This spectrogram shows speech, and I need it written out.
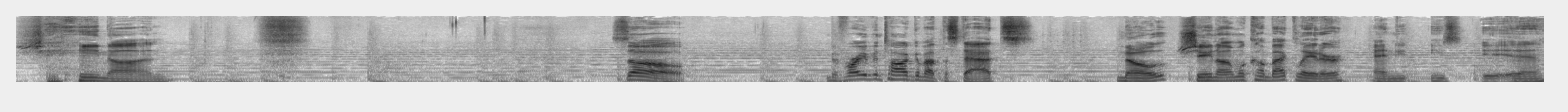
Shinon. So, before I even talk about the stats, no, Shinon will come back later, and he, he's uh,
